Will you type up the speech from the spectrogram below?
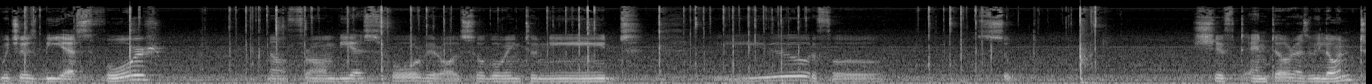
which is bs4 now from bs4 we're also going to need beautiful soup. Shift enter as we learned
